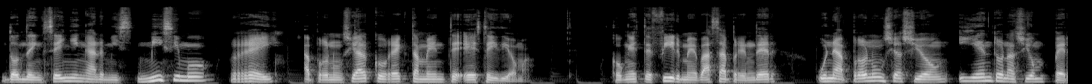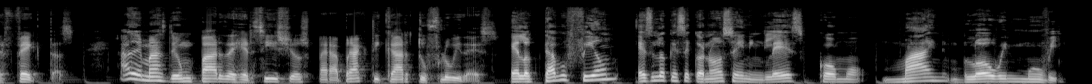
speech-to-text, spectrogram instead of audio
donde enseñen al mismísimo rey a pronunciar correctamente este idioma. Con este firme vas a aprender una pronunciación y entonación perfectas, además de un par de ejercicios para practicar tu fluidez. El octavo film es lo que se conoce en inglés como Mind Blowing Movie,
